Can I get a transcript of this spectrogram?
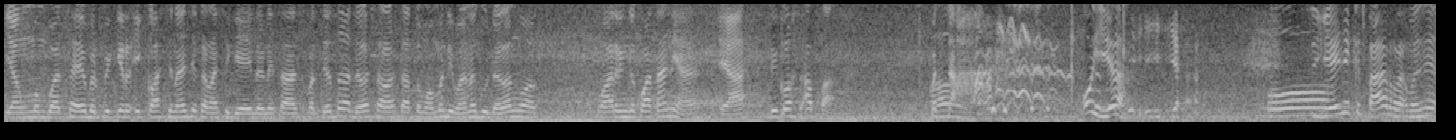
yang membuat saya berpikir ikhlasin aja karena si gaya Indonesia seperti itu adalah salah satu momen di mana Gundala ngu- ngeluarin kekuatannya Ya. di close up pak pecah Oh iya. iya Oh. si gayanya ketara maksudnya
